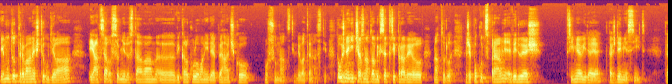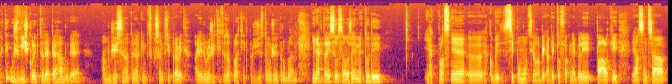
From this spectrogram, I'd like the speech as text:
Jemu to trvá, než to udělá. Já třeba osobně dostávám eh, vykalkulovaný DPH 18. 19. To už není čas na to, abych se připravil na tohle. Takže pokud správně eviduješ příjmy a výdaje každý měsíc, tak ty už víš, kolik to DPH bude a můžeš se na to nějakým způsobem připravit a je důležité to zaplatit, protože to může být problémy. Jinak tady jsou samozřejmě metody, jak vlastně uh, jakoby si pomoct, jo? Aby, aby to fakt nebyly pálky. Já jsem třeba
